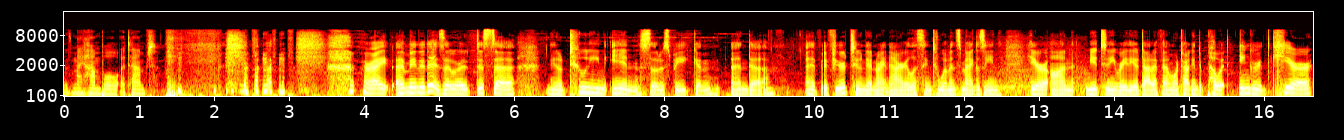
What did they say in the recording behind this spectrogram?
is my humble attempt. All right. I mean, it is. We're just, uh, you know, tuning in, so to speak, and and. Uh, if, if you're tuned in right now, you're listening to Women's Magazine here on MutinyRadio.fm. We're talking to poet Ingrid Keir,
